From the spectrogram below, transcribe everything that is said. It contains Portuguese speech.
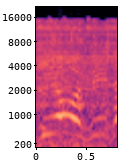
Não, que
